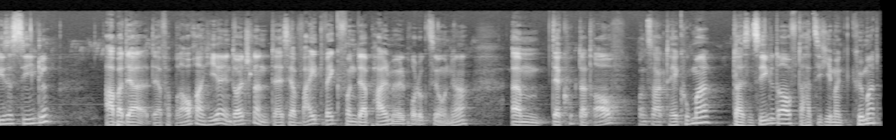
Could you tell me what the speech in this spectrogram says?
dieses Siegel. Aber der, der Verbraucher hier in Deutschland, der ist ja weit weg von der Palmölproduktion, ja. Ähm, der guckt da drauf und sagt, hey, guck mal, da ist ein Siegel drauf, da hat sich jemand gekümmert,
